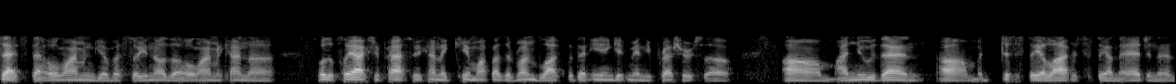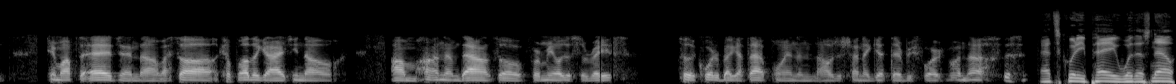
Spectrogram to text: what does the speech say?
sets that O linemen give us. So you know, the O lineman kind of was a play action pass, so he kind of came off as a run block, but then he didn't give me any pressure. So um, I knew then um, just to stay alive, just to stay on the edge, and then came off the edge, and um, I saw a couple other guys, you know, um, hunting them down. So for me, it was just a race to the quarterback at that point, and I was just trying to get there before everyone else. That's Kwity Paye with us now.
